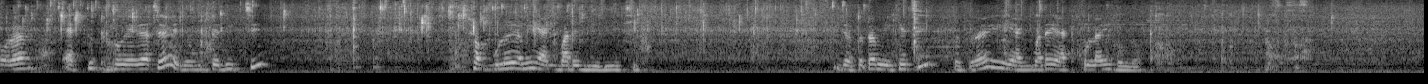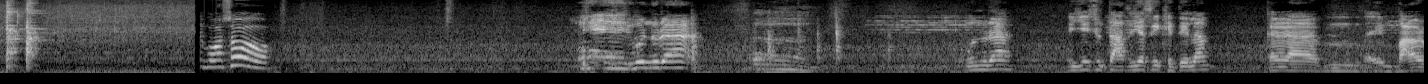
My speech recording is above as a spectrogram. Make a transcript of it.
বড়ার এক পিঠ হয়ে গেছে, এই যে উল্টে দিচ্ছি। সবগুলোই আমি একবারে দিয়ে দিয়েছি। যতটা মেখেছি, ততটাই একবারে এক খোলাই হলো। বসো। বন্ধুরা বন্ধুরা, এই যে একটু তাড়াতাড়ি আজকে খেতে এলাম কারণ বারো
